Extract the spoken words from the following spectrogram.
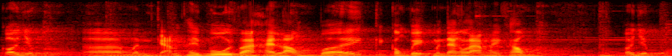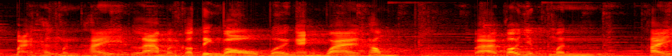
Có giúp uh, mình cảm thấy vui và hài lòng với cái công việc mình đang làm hay không? Có giúp bản thân mình thấy là mình có tiến bộ với ngày hôm qua hay không? Và có giúp mình thấy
